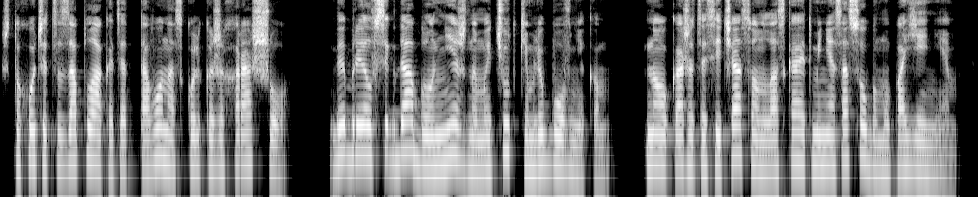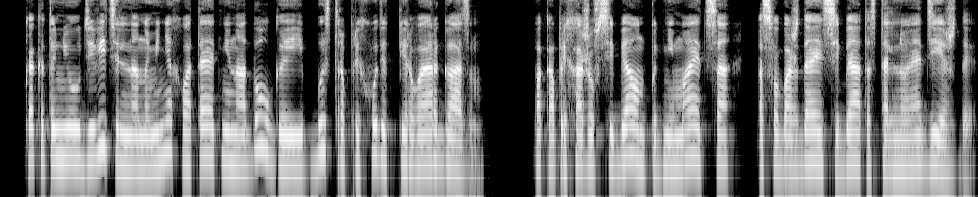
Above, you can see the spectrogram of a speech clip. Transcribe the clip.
что хочется заплакать от того, насколько же хорошо. Габриэл всегда был нежным и чутким любовником. Но, кажется, сейчас он ласкает меня с особым упоением. Как это ни удивительно, но меня хватает ненадолго и быстро приходит первый оргазм. Пока прихожу в себя, он поднимается, освобождая себя от остальной одежды.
